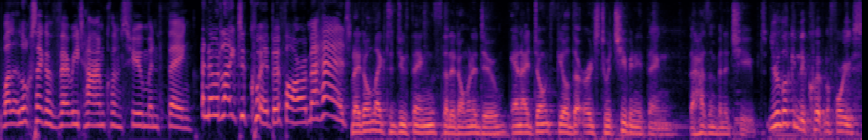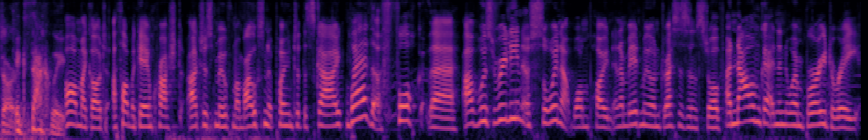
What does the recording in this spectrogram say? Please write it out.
Well, it looks like a very time consuming thing. And I would like to quit before I'm ahead. But I don't like to do things that I don't want to do, and I don't feel the urge to achieve anything that hasn't been achieved. You're looking to quit before you start. Exactly. Oh my god, I thought my game crashed. I just moved my mouse and it pointed to the sky. Where the fuck there? I was really into sewing at one point and I made my own dresses and stuff. And now I'm getting into embroidery.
